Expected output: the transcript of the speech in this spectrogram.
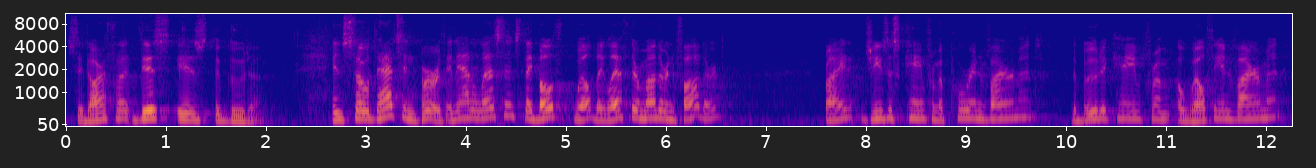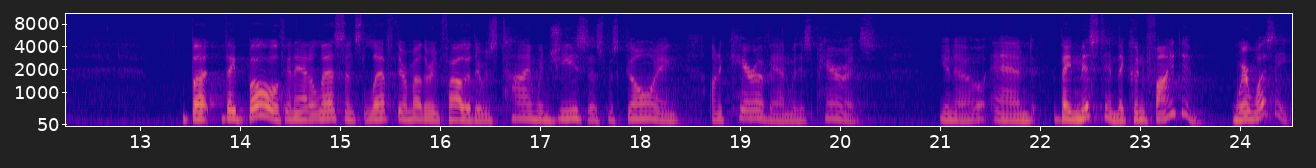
Siddhartha, this is the Buddha. And so that's in birth. In adolescence, they both, well, they left their mother and father, right? Jesus came from a poor environment, the Buddha came from a wealthy environment. But they both, in adolescence, left their mother and father. There was a time when Jesus was going on a caravan with his parents, you know, and they missed him. They couldn't find him. Where was he?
